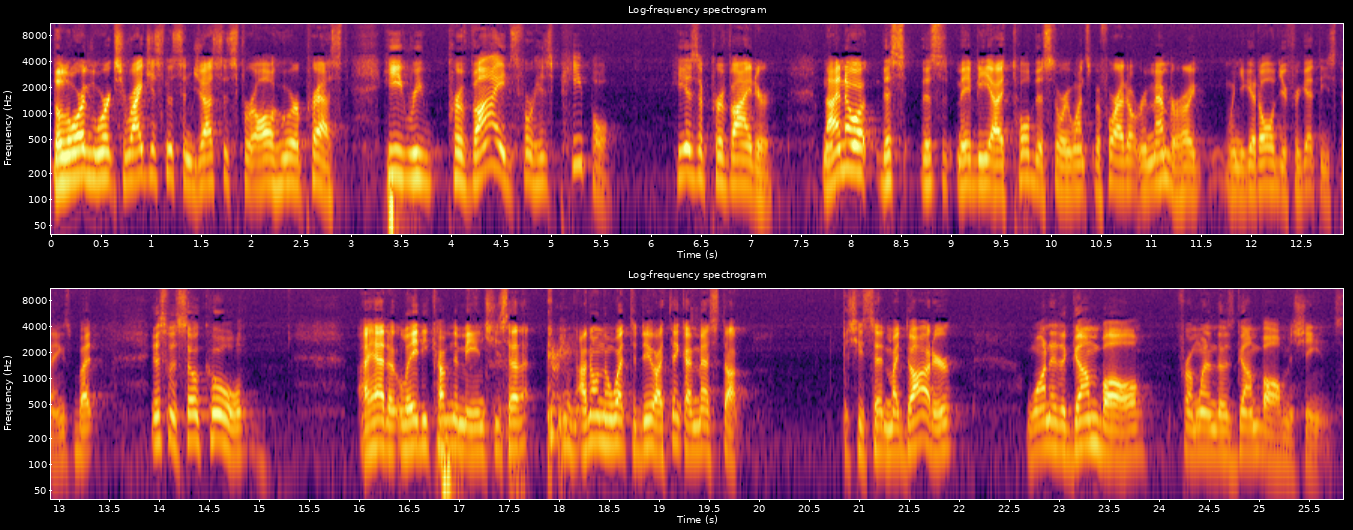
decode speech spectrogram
The Lord works righteousness and justice for all who are oppressed. He re- provides for His people. He is a provider. Now, I know this, this maybe I told this story once before. I don't remember. I when you get old, you forget these things. But this was so cool. I had a lady come to me and she said, I don't know what to do. I think I messed up. She said, My daughter wanted a gumball from one of those gumball machines.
